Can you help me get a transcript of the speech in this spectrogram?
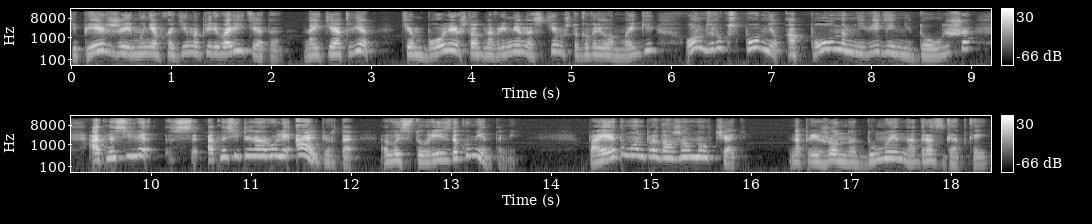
Теперь же ему необходимо переварить это, найти ответ, тем более, что одновременно с тем, что говорила Мэгги, он вдруг вспомнил о полном неведении Доулиша относительно роли Альберта в истории с документами. Поэтому он продолжал молчать, напряженно думая над разгадкой.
